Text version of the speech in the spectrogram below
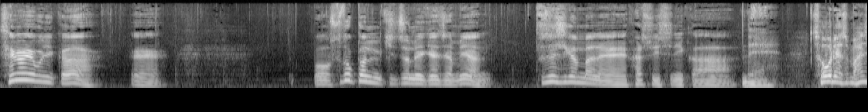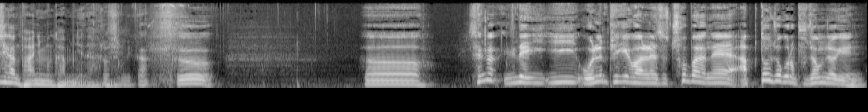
생각해보니까, 예. 뭐, 수도권 기준으로 얘기하자면, 두세 시간 만에 갈 수 있으니까. 네. 서울에서만 한 시간 반이면 갑니다. 그렇습니까? 그, 어, 생각, 근데 이, 이 올림픽에 관련해서 초반에 압도적으로 부정적인,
